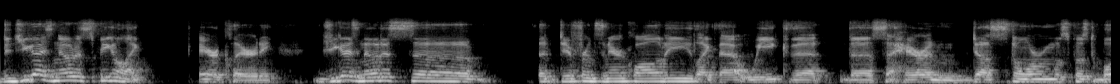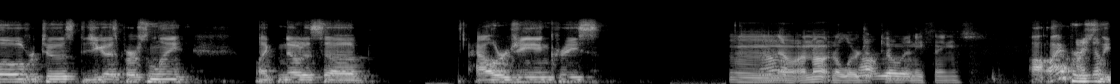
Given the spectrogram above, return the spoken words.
Did you guys notice, speaking of like air clarity, did you guys notice uh, a difference in air quality like that week that the Saharan dust storm was supposed to blow over to us? Did you guys personally like notice a allergy increase? Mm, no, I'm not allergic Not to really. many things. I I personally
